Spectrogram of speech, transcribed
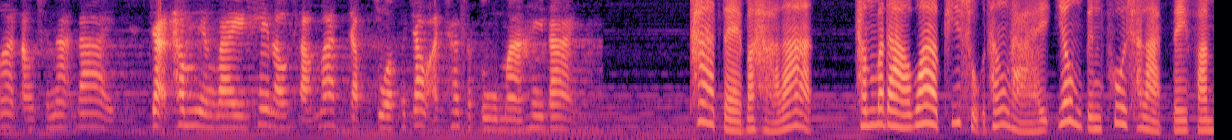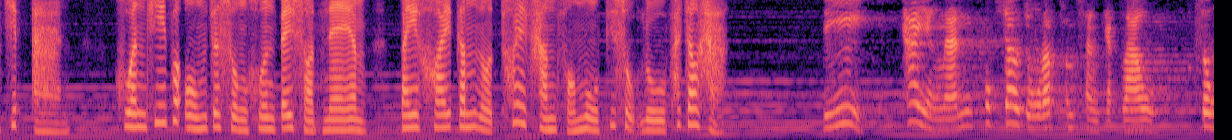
มารถเอาชนะได้ จะทำอย่างไรให้เราสามารถจับตัวพระเจ้าอาชาติศัตรูมาให้ได้ข้าแต่มหาราช ธรรมดาว่าพิสุทั้งหลายย่อมเป็นผู้ฉลาดในความคิดอ่าน ควรที่พระองค์จะส่งคนไปสอดแนม ไปคอยกำหนดถ้อยคำของหมู่พิสุรู้พระเจ้าค่ะ ดี ถ้าอย่างนั้นพวกเจ้าจงรับคำสั่งจากเราส่ง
